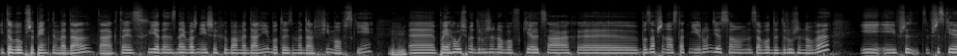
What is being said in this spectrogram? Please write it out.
I to był przepiękny medal. Tak, to jest jeden z najważniejszych chyba medali, bo to jest medal FIMowski. Mhm. E, pojechałyśmy drużynowo w Kielcach, e, bo zawsze na ostatniej rundzie są zawody drużynowe i, i wszy, wszystkie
